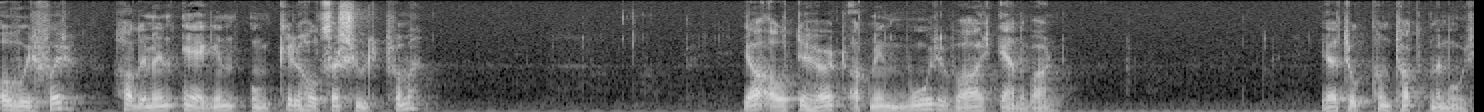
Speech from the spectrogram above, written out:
Og hvorfor hadde min egen onkel holdt seg skjult for meg? Jeg har alltid hørt at min mor var enebarn. Jeg tok kontakt med mor.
